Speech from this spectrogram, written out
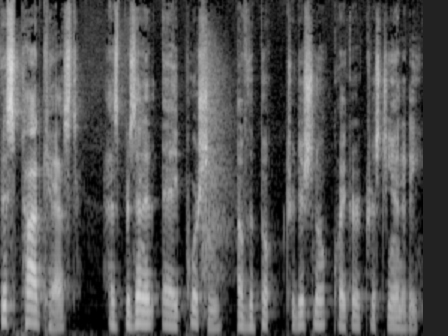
This podcast has presented a portion of the book Traditional Quaker Christianity.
